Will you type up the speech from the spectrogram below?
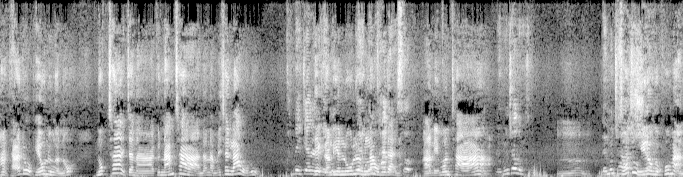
อ้าวถาโดเพลหนึ่งอ่ะนก นกใช่จะนาคือน้ำชานั่นน่ะ ไม่ใช่เหล้าลูก 그 있잖아. เด็กอะเรียนรู้เรื่องเล่าไม่ได้นะ 레몬차도 อ่าเลมอนชา 있어. 레몬차도 있어. อืม 레몬차. โซจูอีโรงกับผู้หมัน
